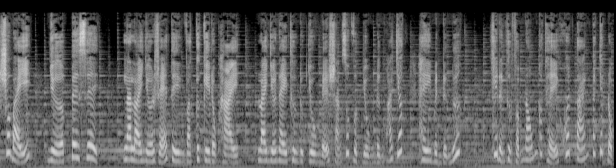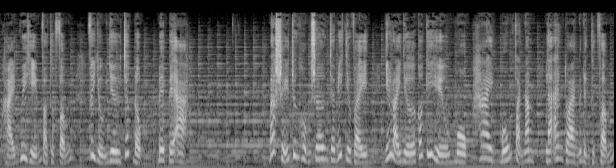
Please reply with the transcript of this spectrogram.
Số 7. Nhựa PC là loại nhựa rẻ tiền và cực kỳ độc hại. Loại nhựa này thường được dùng để sản xuất vật dụng đựng hóa chất hay bình đựng nước. Khi đựng thực phẩm nóng có thể khuếch tán các chất độc hại nguy hiểm vào thực phẩm, ví dụ như chất độc BPA. Bác sĩ Trương Hồng Sơn cho biết như vậy, những loại nhựa có ký hiệu 1, 2, 4 và 5 là an toàn để đựng thực phẩm,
